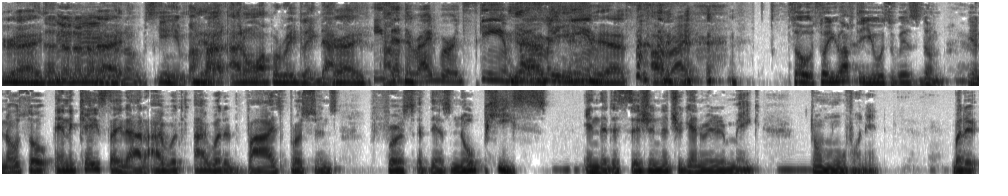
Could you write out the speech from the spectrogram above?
Right. No, no, no, no, no, Right. no, no. Scheme. Yeah. I, don't operate like that. Right. He said the right word. Scheme. Yeah, pyramid scheme. scheme. Yes. All right. So, so you have to use wisdom, you know. So, in a case like that, I would, I would advise persons first, if there's no peace in the decision that you're getting ready to make, don't move on it. But it,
